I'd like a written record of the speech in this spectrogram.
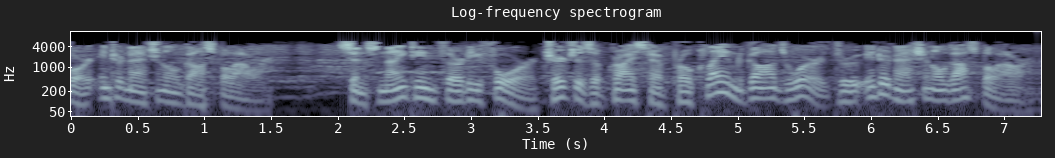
for International Gospel Hour. Since 1934, Churches of Christ have proclaimed God's Word through International Gospel Hour.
